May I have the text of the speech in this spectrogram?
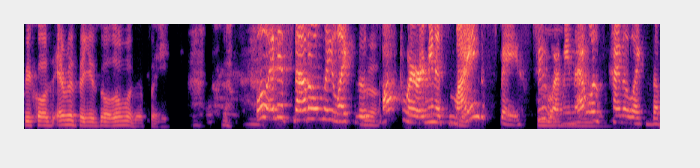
because everything is all over the place. well and it's not only like the Yeah. software i mean it's mind space too i mean that was mm. kind of like the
